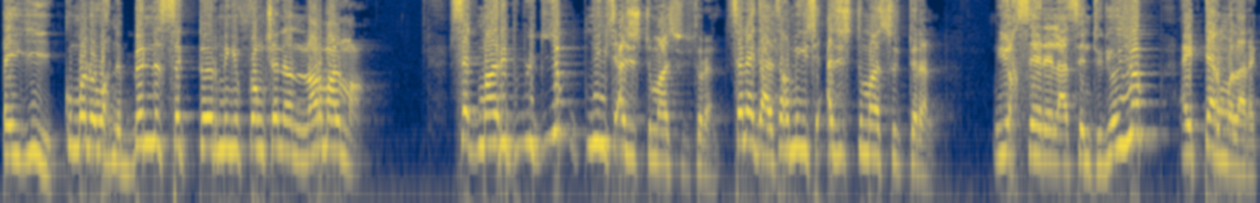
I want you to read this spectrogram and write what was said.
Tey jii ku mën a wax ne benn secteur mi ngi fonctionner normalement segment république yépp ñu ngi ci ajustement structurel. Sénégal sax mi ngi ci ajustement structurel. Ñu wax la ceinture yooyu yëpp ay terme la rek.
